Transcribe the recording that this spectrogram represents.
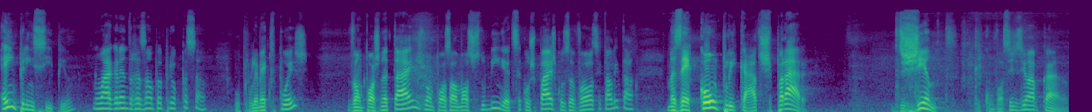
em princípio, não há grande razão para preocupação. O problema é que depois vão para os natais, vão para os almoços de domingo, etc., com os pais, com os avós e tal e tal. Mas é complicado esperar de gente que, como vocês diziam há bocado,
